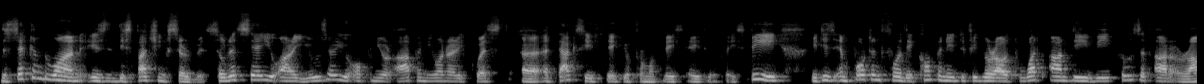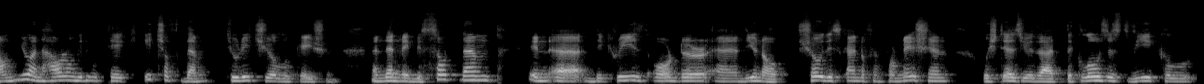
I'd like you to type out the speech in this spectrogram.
The second one is the dispatching service. So let's say you are a user, you open your app and you want to request uh, a taxi to take you from a place A to a place B. It is important for the company to figure out what are the vehicles that are around you and how long it would take each of them to reach your location. And then maybe sort them in a decreased order and you know show this kind of information which tells you that the closest vehicle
